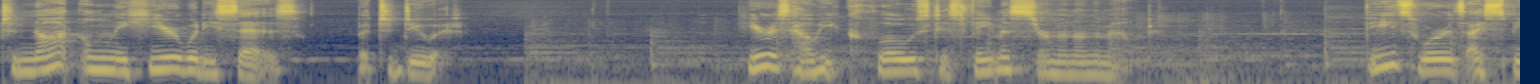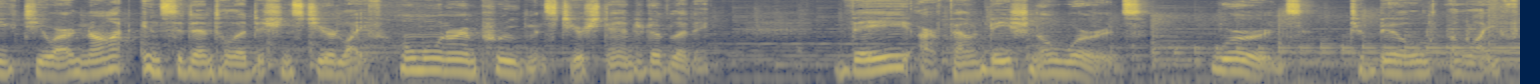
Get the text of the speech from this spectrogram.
to not only hear what he says, but to do it. Here is how he closed his famous Sermon on the Mount. These words I speak to you are not incidental additions to your life, homeowner improvements to your standard of living. They are foundational words, words to build a life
